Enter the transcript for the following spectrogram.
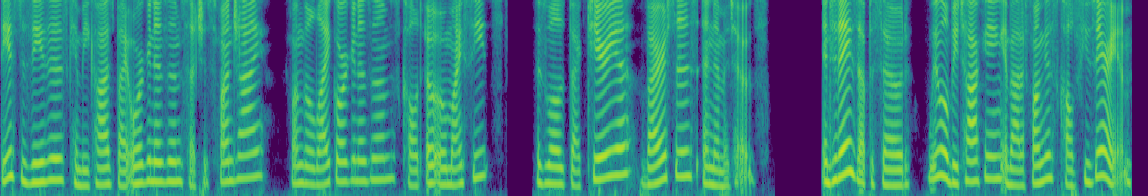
These diseases can be caused by organisms such as fungi, fungal like organisms called oomycetes, as well as bacteria, viruses, and nematodes. In today's episode, we will be talking about a fungus called Fusarium.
